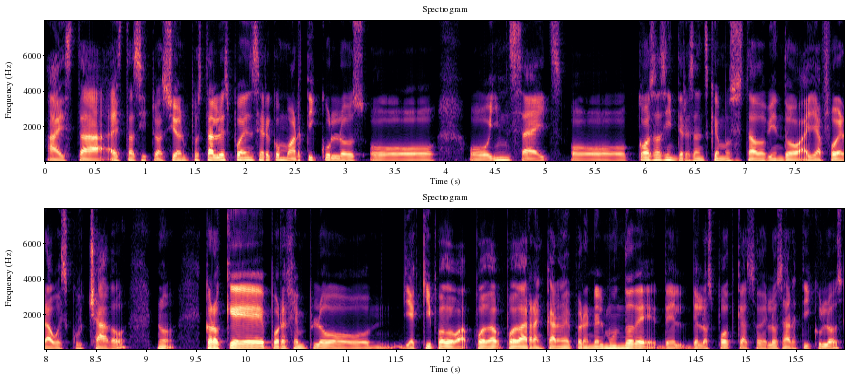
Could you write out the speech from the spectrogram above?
a esta, a esta situación, pues tal vez pueden ser como artículos o, o insights o cosas interesantes que hemos estado viendo allá afuera o escuchado, ¿no? Creo que, por ejemplo, y aquí puedo, puedo, arrancarme, pero en el mundo de, de los podcasts o de los artículos,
